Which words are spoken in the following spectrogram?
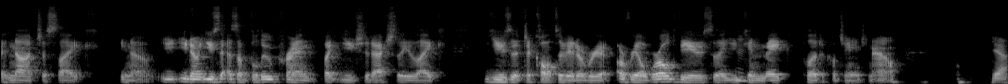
and not just like you know you, you don't use it as a blueprint, but you should actually like use it to cultivate a real a real worldview so that you Mhm. can make political change now. Yeah.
